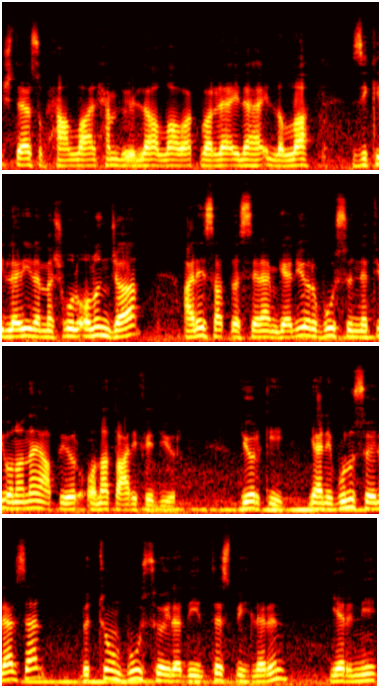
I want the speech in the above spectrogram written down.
işte Subhanallah, Elhamdülillah, Allahu Ekber, La ilahe illallah zikirleriyle meşgul olunca aleyhissalatü vesselam geliyor bu sünneti ona ne yapıyor? Ona tarif ediyor. Diyor ki yani bunu söylersen bütün bu söylediğin tesbihlerin yerini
